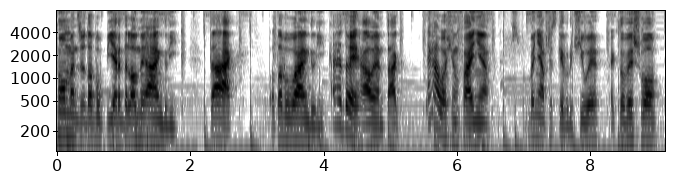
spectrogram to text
Moment, że to był pierdolony Anglik, tak, bo to był Anglik. Ale dojechałem, tak? Jechało się fajnie, wspomnienia wszystkie wróciły. Jak to wyszło,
